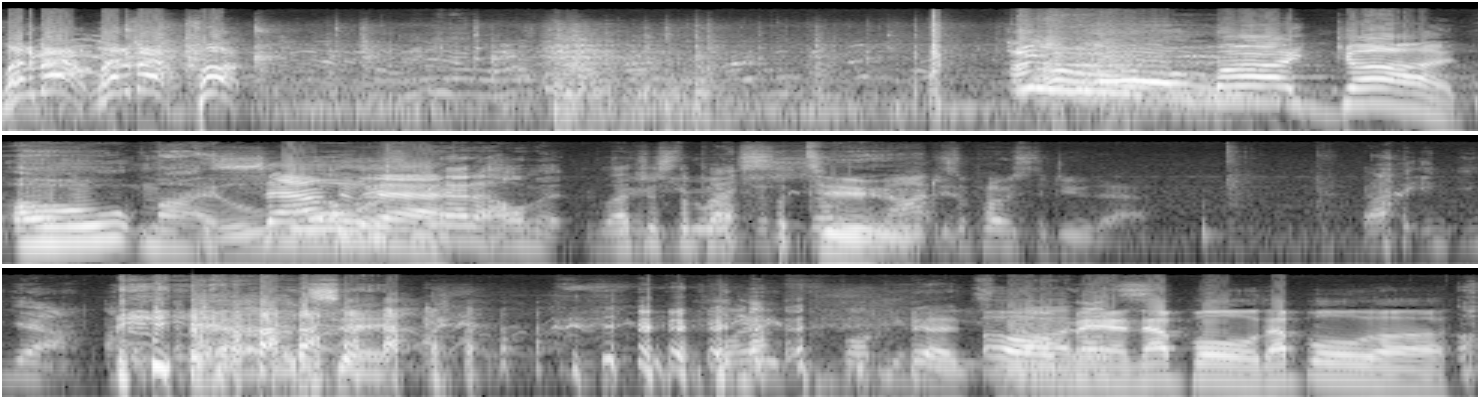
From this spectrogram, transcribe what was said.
Let him out! Let him out! Fuck! Oh my god! Oh my the sound of lord. He had a helmet. That's just the you are best. just so Dude. not supposed to do that. yeah. yeah, I'd say. What a fucking Yeah, idiot. Oh not- man, that bull, that bull. Uh,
